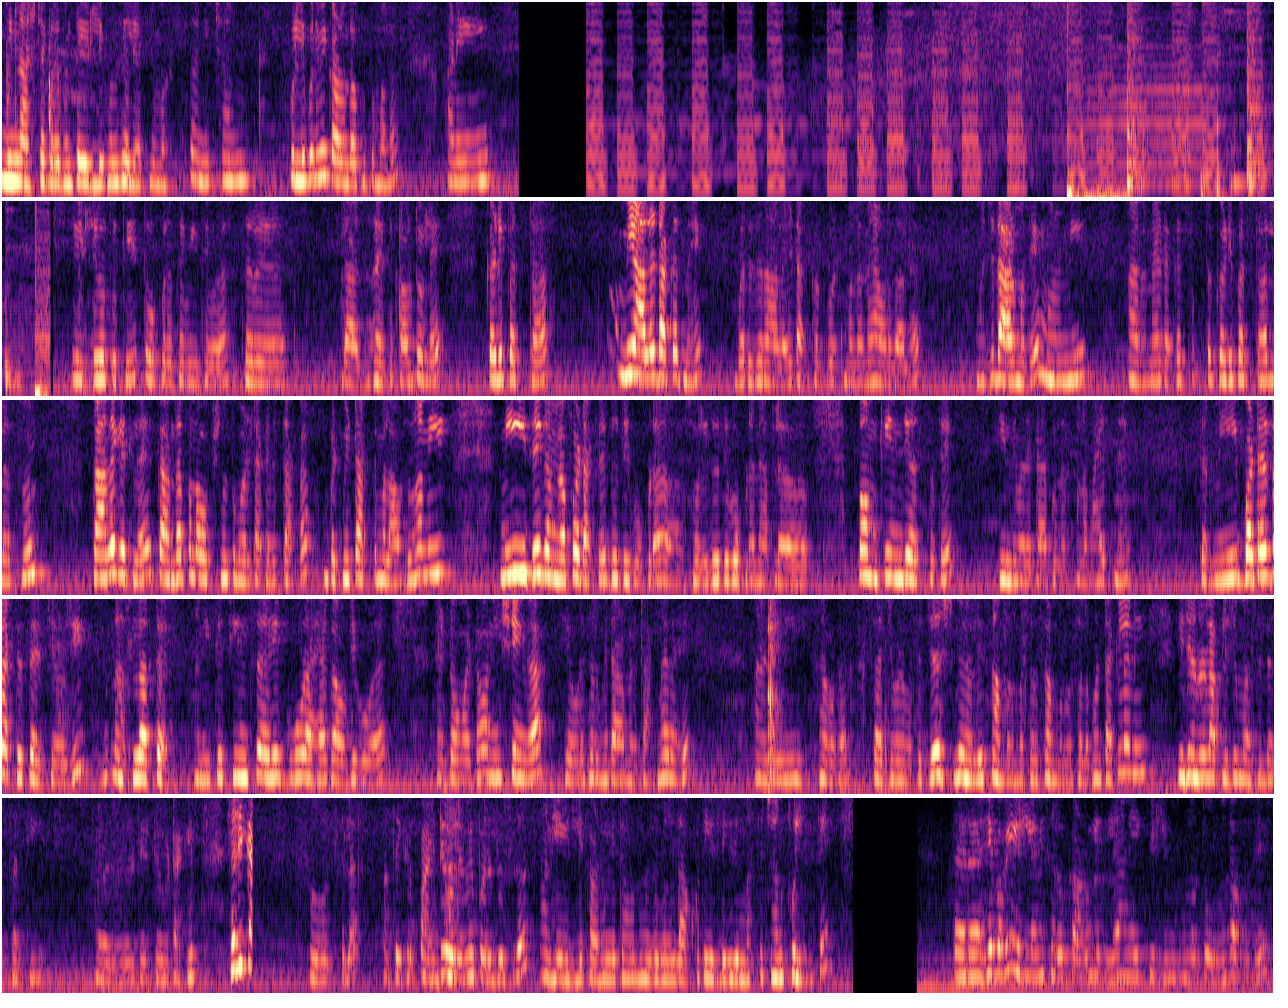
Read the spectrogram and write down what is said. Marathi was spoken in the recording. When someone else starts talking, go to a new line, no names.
मी नाश्ता करेपर्यंत इडली पण झाली आपली मस्त आणि छान फुल्ली पण मी काढून दाखवतो तुम्हाला. आणि इडली होत होती तोपर्यंत मी इथे बघा सर्व डाळचं साहित्य काढून ठेवलं आहे कढीपत्ता मी आलं टाकत नाही बरेच जण आलंही टाकतात बट मला नाही आवडत आलं. म्हणजे डाळमध्ये म्हणून मी आलं नाही टाकत फक्त कढीपत्ता लसूण कांदा घेतला आहे कांदा पण ऑप्शनल तुम्हाला टाकायचं टाका. बट मी टाकते मला आवडतो. आणि मी इथे गंगाफळ टाकते दुधी भोपळा सॉरी दुधी भोपळाने आपलं पम्पकिन जे असतं ते. हिंदीमध्ये काय बोलतात मला माहीत नाही. तर मी बटर टाकते त्याच्याऐवजी नसला तर आणि इथे चिंच हे गूळ आहे गावठी गूळ आहे. आणि टोमॅटो आणि शेंगा एवढं सर मी डाळमध्ये टाकणार आहे. आणि हा बघा साची मॅडम आता जस्ट घेऊन आली. सांबार मसाला सांबार मसाला पण टाकला. आणि ही जनरल आपले जे मसाले असतात ती हळद वगैरे ते तेवढं टाकेल. साची सो चला आता इकडे पाणी ठेवलं मी परत दुसरं आणि इडली काढून घेते. मग तुम्हाला दाखवते इडली किती मस्त छान फुलली ते. तर हे बघा इडल्या मी सर्व काढून घेतल्या आणि एक इडली मी तुम्हाला तोडून दाखवते.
